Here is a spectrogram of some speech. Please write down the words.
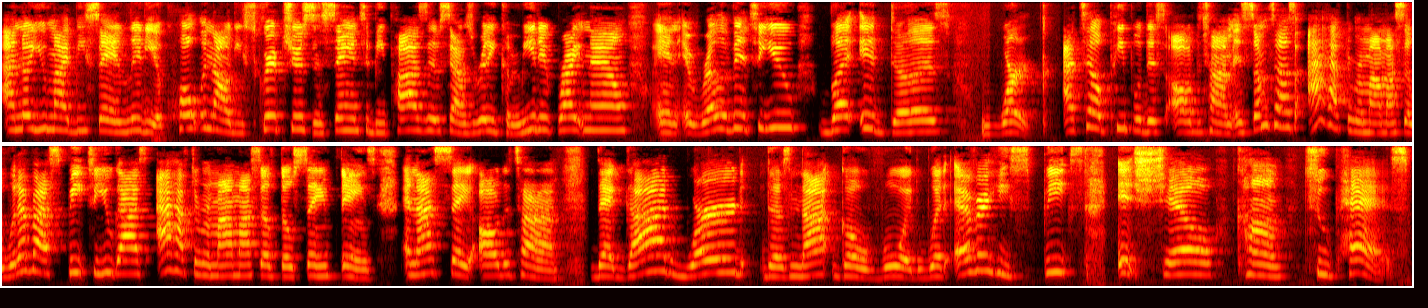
I know you might be saying, Lydia, quoting all these scriptures and saying to be positive sounds really comedic right now and irrelevant to you, but it does work. I tell people this all the time, and sometimes I have to remind myself, whatever I speak to you guys, I have to remind myself those same things. And I say all the time that God word does not go void. Whatever he speaks, it shall come to pass.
